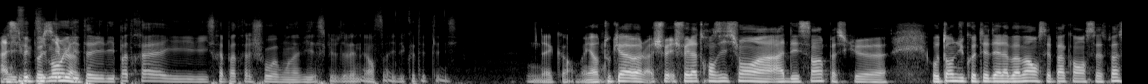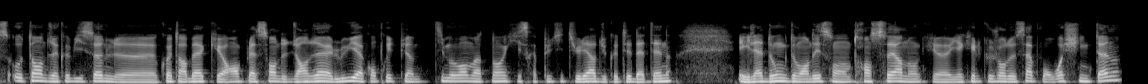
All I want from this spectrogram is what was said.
Ah, effectivement, il, était, il, est pas très, il, serait pas très chaud à mon avis. Est-ce que Jalen Hurts est du côté de Tennessee D'accord. Mais en tout cas, voilà, je fais, je fais la transition à, dessin parce que euh, autant du côté d'Alabama, on ne sait pas comment ça se passe, autant Jacobison, le quarterback remplaçant de Georgia, lui a compris depuis un petit moment maintenant qu'il serait plus titulaire du côté d'Athènes et il a donc demandé son transfert donc euh, il y a quelques jours de ça pour Washington.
